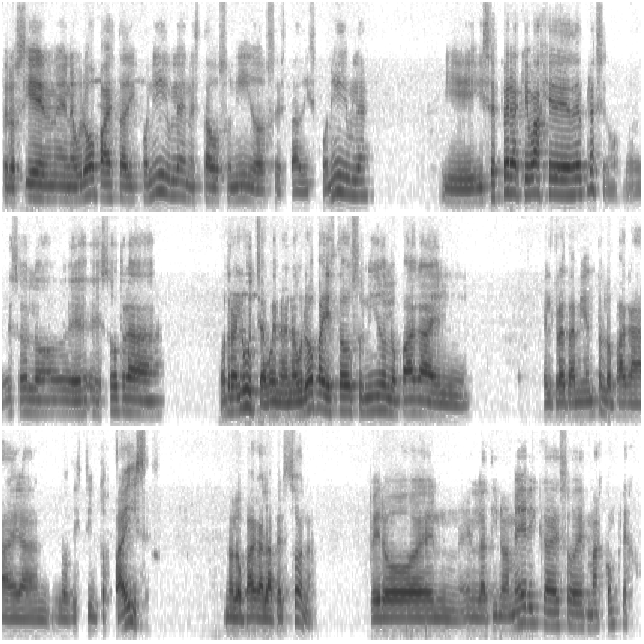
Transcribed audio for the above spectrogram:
pero sí en, Europa está disponible, en Estados Unidos está disponible y, se espera que baje de precio. Eso es, otra, otra lucha. Bueno, en Europa y Estados Unidos lo paga el, el tratamiento, lo pagan los distintos países, no lo paga la persona. Pero en, en Latinoamérica eso es más complejo.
